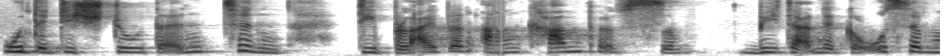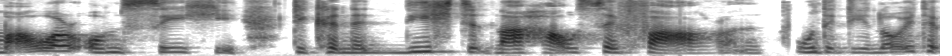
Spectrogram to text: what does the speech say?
und die Studenten, die bleiben am Campus mit einer großen Mauer um sich, die können nicht nach Hause fahren und die Leute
